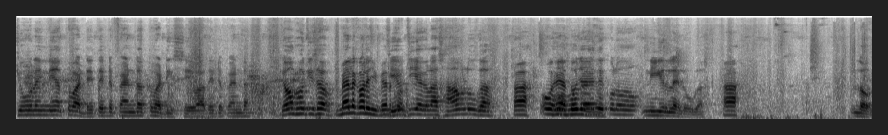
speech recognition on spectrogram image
ਚੋ ਲੈਂਦੇ ਆ? ਤੁਹਾਡੇ ਤੇ ਡਿਪੈਂਡ ਆ ਤੁਹਾਡੀ ਸੇਵਾ ਤੇ ਡਿਪੈਂਡ ਆ। ਕਿਉਂ ਫੌਜੀ ਸਾਹਿਬ? ਬਿਲਕੁਲ ਜੀ ਜੇ ਬਿਲਕੁਲ ਜੀ ਅਗਲਾ ਸਾਂਭ ਲੂਗਾ। ਆ ਉਹ ਹੈ ਉਹ ਜਾ ਇਹਦੇ ਕੋਲੋਂ ਨੀਰ ਲੈ ਲੂਗਾ ਆ ਲਓ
